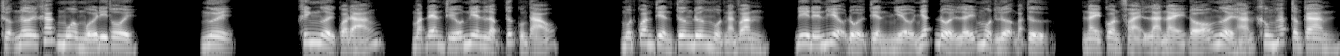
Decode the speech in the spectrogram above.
thượng nơi khác mua muối đi thôi. Ngươi, khinh người quá đáng, mặt đen thiếu niên lập tức cuồng táo. Một quan tiền tương đương một ngàn văn, đi đến hiệu đổi tiền nhiều nhất đổi lấy một lượng bạc tử, này còn phải là này đó người Hán không hắc tâm can,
